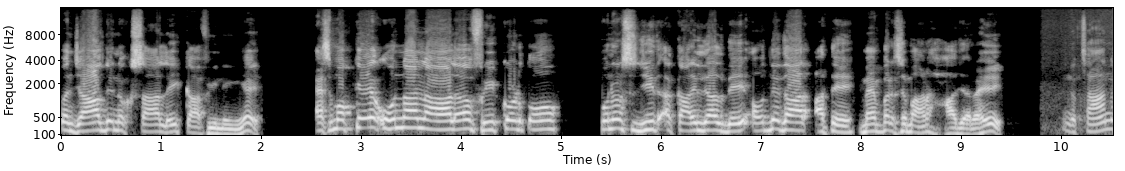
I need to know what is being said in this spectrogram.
ਪੰਜਾਬ ਦੇ ਨੁਕਸਾਨ ਲਈ ਕਾਫੀ ਨਹੀਂ ਹੈ। ਇਸ ਮੌਕੇ ਉਹਨਾਂ ਨਾਲ ਫਰੀਦਕੋਟ ਤੋਂ ਪੁਨਰਸਜੀਤ ਅਕਾਲੀ ਦਲ ਦੇ ਅਹੁਦੇਦਾਰ ਅਤੇ ਮੈਂਬਰ ਸਮਾਨ ਹਾਜ਼ਰ ਰਹੇ। ਨੁਕਸਾਨ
